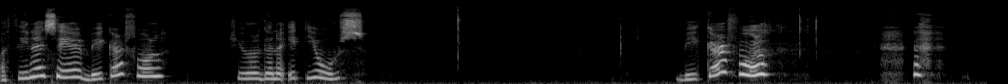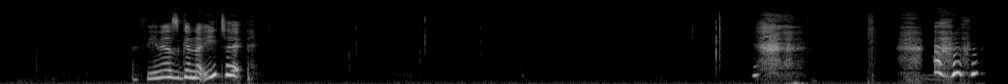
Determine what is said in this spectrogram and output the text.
Athena is here. Be careful. She will gonna eat yours. Be careful. Athena's gonna eat it.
